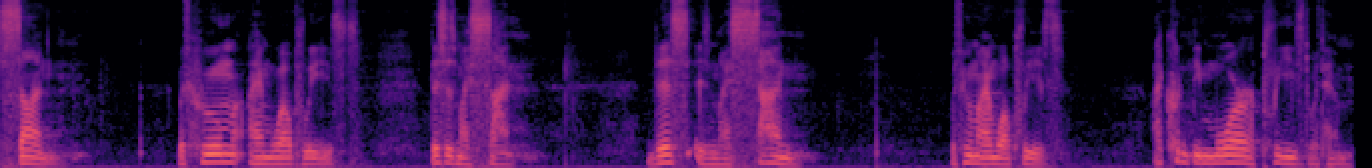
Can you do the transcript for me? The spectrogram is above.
Son, with whom I am well pleased. This is my Son. This is my Son. with whom I am well pleased. I couldn't be more pleased with him.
